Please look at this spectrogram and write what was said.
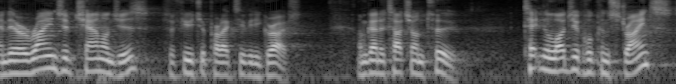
And there are a range of challenges for future productivity growth. I'm going to touch on two technological constraints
